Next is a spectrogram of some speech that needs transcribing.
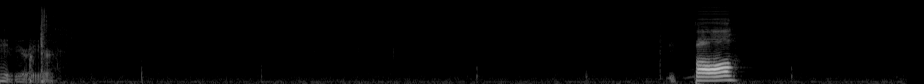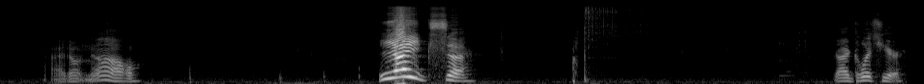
Me right here. Did he fall? I don't know. Yikes! Got a glitch here.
